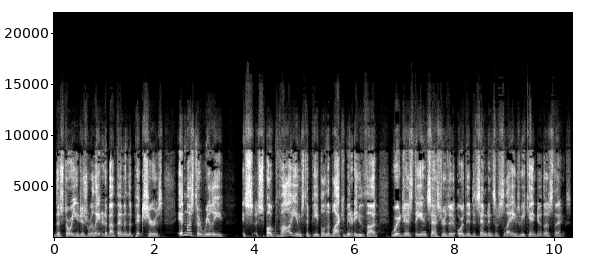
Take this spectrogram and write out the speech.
the story you just related about them in the pictures. It must have really spoke volumes to people in the black community who thought we're just the ancestors or the descendants of slaves. We can't do those things.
